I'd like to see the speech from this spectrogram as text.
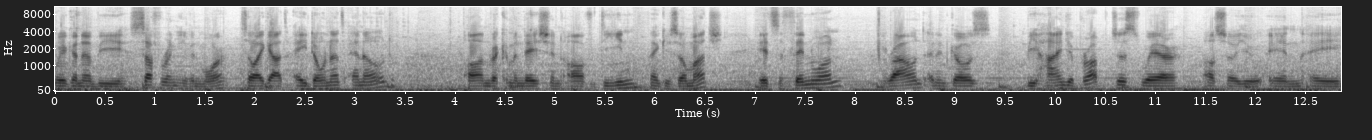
we're gonna be suffering even more. So I got a donut anode on recommendation of Dean. Thank you so much. It's a thin one, round, and it goes behind your prop, just where I'll show you in a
